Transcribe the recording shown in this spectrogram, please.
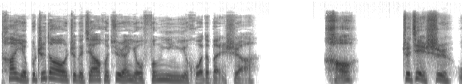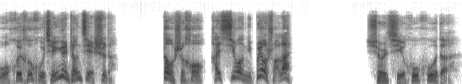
他也不知道这个家伙居然有封印异火的本事啊！好，这件事我会和虎钳院长解释的，到时候还希望你不要耍赖。薰儿气呼呼的，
